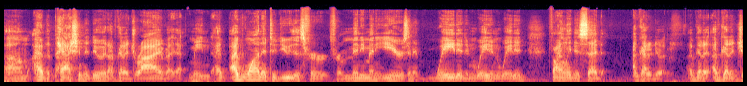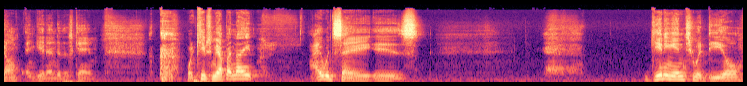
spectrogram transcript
Um, I have the passion to do it. I've got to drive. I, I mean, I, I've wanted to do this for for many many years, and have waited and waited and waited. Finally, just said, I've got to do it. I've got to I've got to jump and get into this game. what keeps me up at night, I would say, is getting into a deal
